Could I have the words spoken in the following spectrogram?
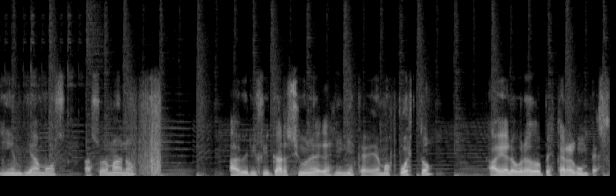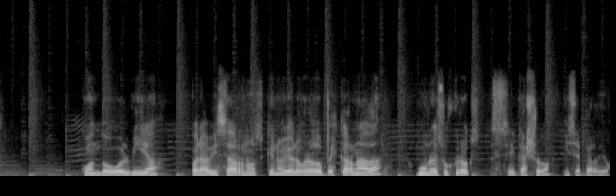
y enviamos a su hermano a verificar si una de las líneas que habíamos puesto había logrado pescar algún pez. Cuando volvía para avisarnos que no había logrado pescar nada, uno de sus crocs se cayó y se perdió.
